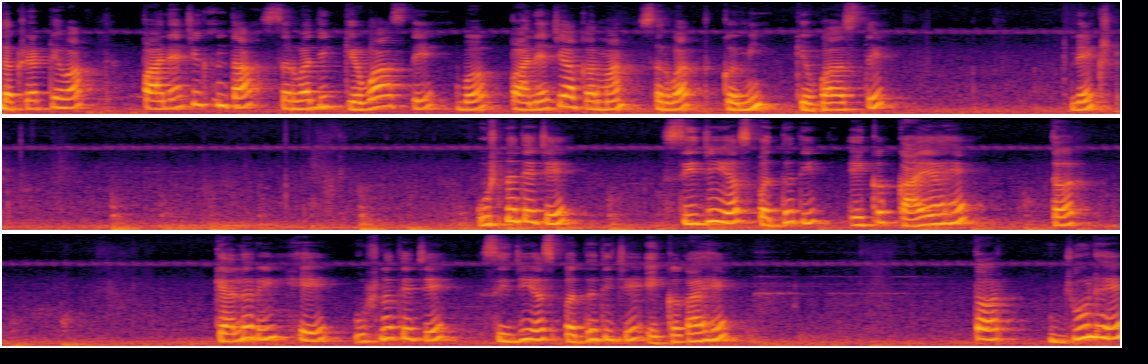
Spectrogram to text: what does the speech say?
लक्षात ठेवा पाण्याची घनता सर्वाधिक केव्हा असते व पाण्याचे आकारमान सर्वात कमी केव्हा असते? नेक्स्ट. उष्णतेचे सी जी एस पद्धतीत एकक काय आहे? तर कॅलरी हे उष्णतेचे सी जी एस पद्धतीचे एकक आहे. तर जूल हे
